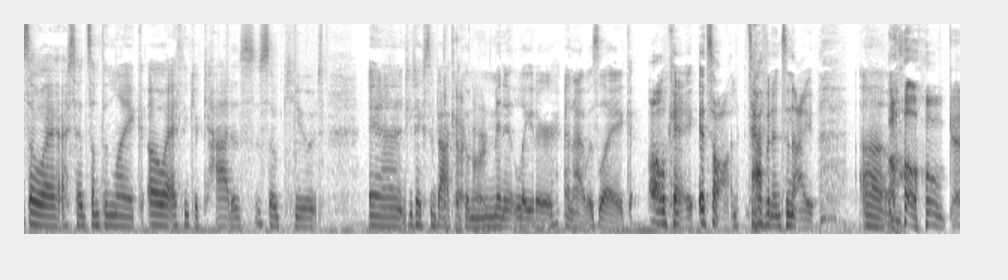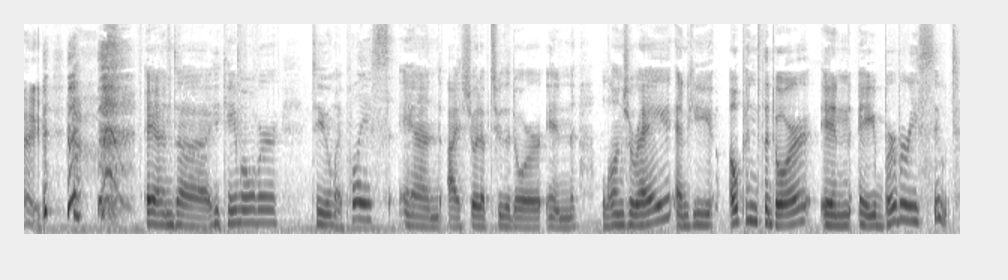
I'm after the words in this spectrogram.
so I, I said something like, "Oh, I think your cat is so cute," and he texted back like a card. minute later, and I was like, "Okay, it's on. It's happening tonight." Oh, okay. And uh, he came over to my place, and I showed up to the door in lingerie, and he opened the door in a Burberry suit,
